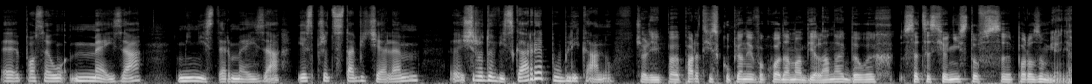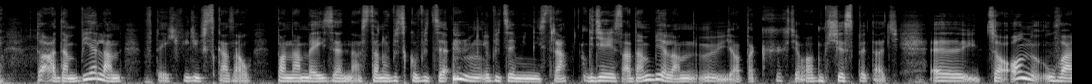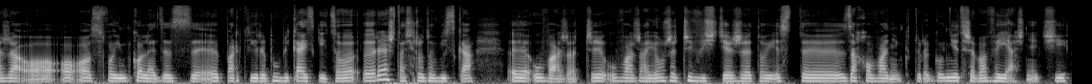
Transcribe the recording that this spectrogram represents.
e, poseł Mejza, minister Mejza jest przedstawicielem środowiska republikanów. Czyli partii skupionej wokół Adama Bielana i byłych secesjonistów z porozumienia. To Adam Bielan w tej chwili wskazał pana Mejzę na stanowisko wice, wiceministra. Gdzie jest Adam Bielan? Ja tak chciałabym się spytać, e, co on uważa o, o, o swoim koledze z Partii Republikańskiej, co reszta środowiska e, uważa. Czy uważają rzeczywiście, że to jest e, zachowanie, którego nie trzeba wyjaśniać i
